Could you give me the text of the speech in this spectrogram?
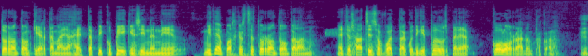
Torontoon kiertämään ja heittää pikku piikin sinne, niin miten paskasti se Toronto on pelannut? Että jos Hutchinson voittaa kuitenkin pudotuspelejä Coloradon takana. Mm,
